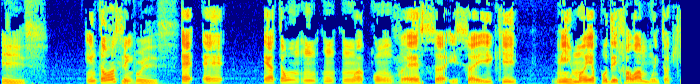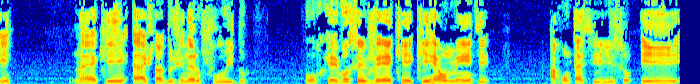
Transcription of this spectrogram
Isso. Então, assim, tipo isso. é, é, é até um- um- uma conversa, isso aí, que minha irmã ia poder falar muito aqui, né? Que é a história do gênero fluido. Porque você vê que, que realmente acontece isso. E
